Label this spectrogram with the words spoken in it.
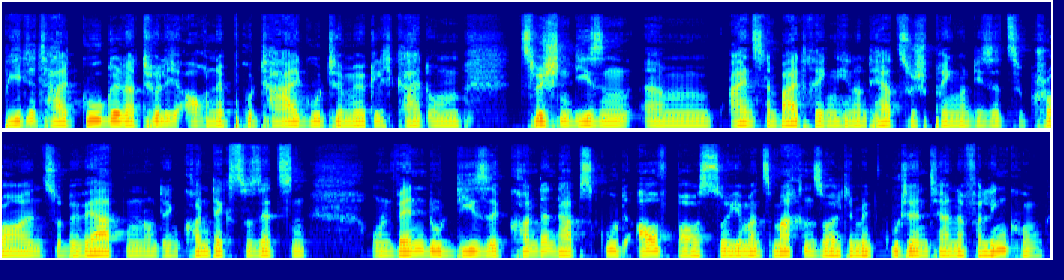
bietet halt Google natürlich auch eine brutal gute Möglichkeit, um zwischen diesen ähm, einzelnen Beiträgen hin und her zu springen und diese zu crawlen, zu bewerten und in Kontext zu setzen. Und wenn du diese Content Hubs gut aufbaust, so wie man es machen sollte, mit guter interner Verlinkung,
